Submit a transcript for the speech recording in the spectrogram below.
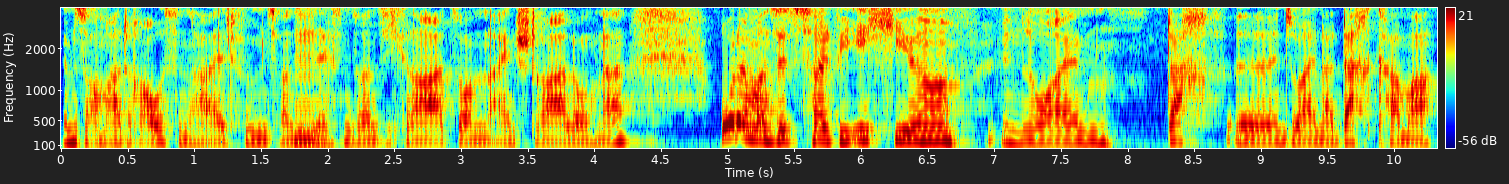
im Sommer draußen halt 25, mhm. 26 Grad Sonneneinstrahlung. Ne? Oder man sitzt halt wie ich hier in so einem Dach, äh, in so einer Dachkammer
